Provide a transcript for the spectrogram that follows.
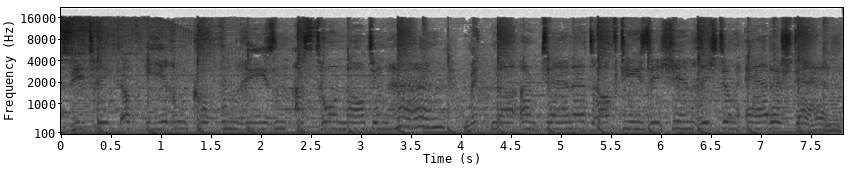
Sie trägt auf ihrem Kopf einen riesen Astronautenhelm mit ner Antenne drauf, die sich in Richtung Erde stellen.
